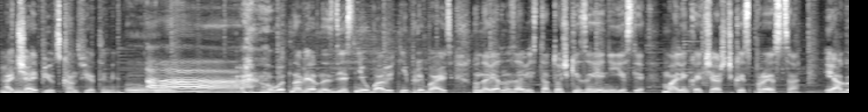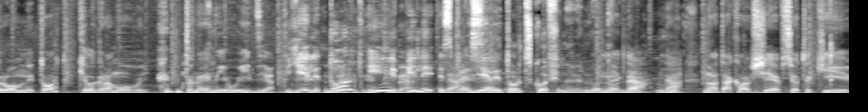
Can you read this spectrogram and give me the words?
а чай пьют с конфетами. Наверное, здесь не убавить, не прибавить. Но, наверное, зависит от точки зрения. Если маленькая чашечка эспрессо и огромный торт килограммовый, то, наверное, его едят. ели торт и пили эспрессо. Ели торт с кофе, наверное. Вот Ну так, да, да? Ну а так вообще все-таки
